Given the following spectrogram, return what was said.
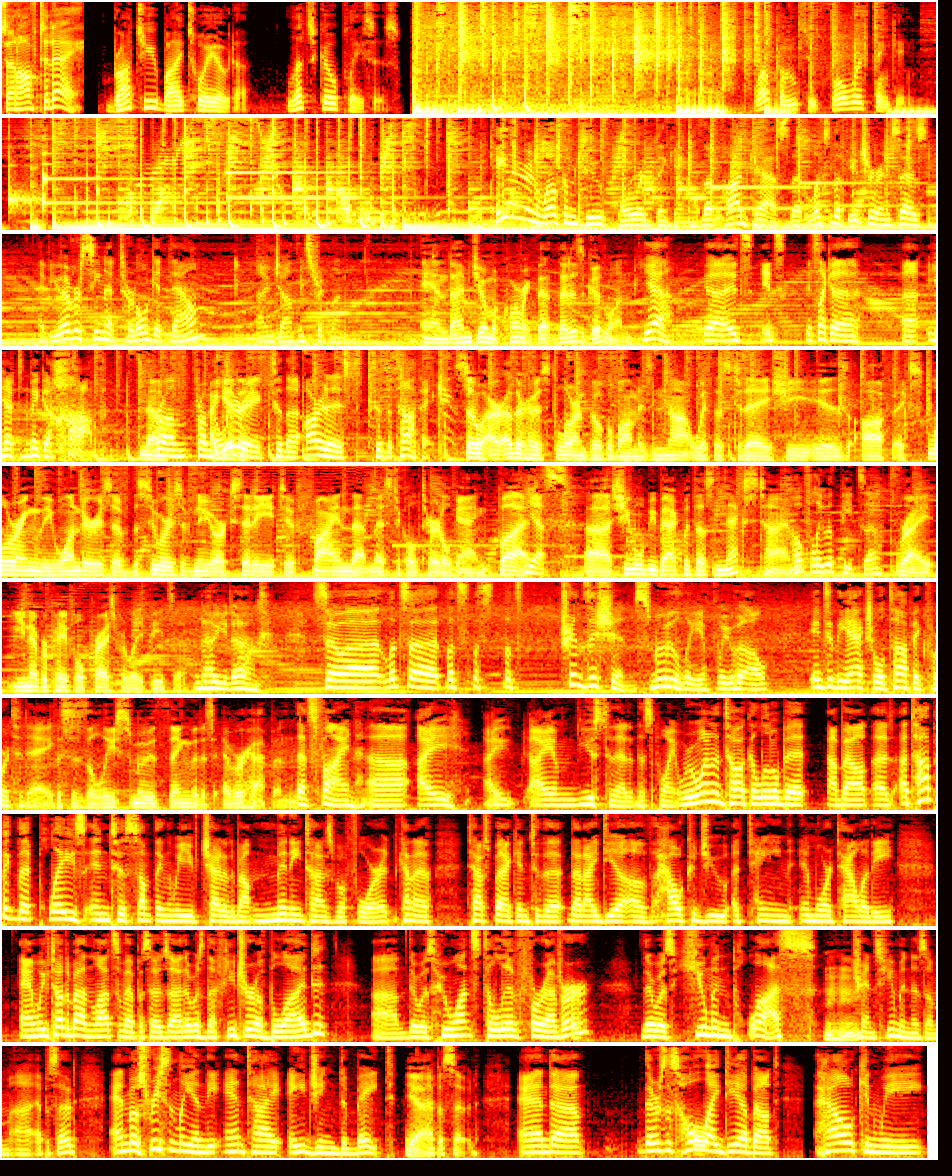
off today. Brought to you by Toyota. Let's go places. Welcome to Forward Thinking. Hey there, and welcome to Forward Thinking, the podcast that looks at the future and says, Have you ever seen a turtle get down? I'm Jonathan Strickland. And I'm Joe McCormick. That that is a good one. Yeah, yeah, it's it's it's like a uh, you have to make a hop No, from from the lyric it. to the artist to the topic. So our other host, Lauren Vogelbaum, is not with us today. She is off exploring the wonders of the sewers of New York City to find that mystical turtle gang. But Yes. uh, she will be back with us next time. Hopefully with pizza. Right. You never pay full price for late pizza. No, you don't. So uh, let's uh, let's let's let's transition smoothly, if we will, into the actual topic for today. This is the least smooth thing that has ever happened. That's fine. Uh, I I I am used to that at this point. We want to talk a little bit about a, a topic that plays into something we've chatted about many times before. It kind of taps back into the that idea of how could you attain immortality, and we've talked about in lots of episodes. Uh, there was the future of blood. Um, there was Who Wants to Live Forever. There was Human Plus, transhumanism uh, episode, and most recently in the anti-aging debate Yeah. episode. And uh, there's this whole idea about how can we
